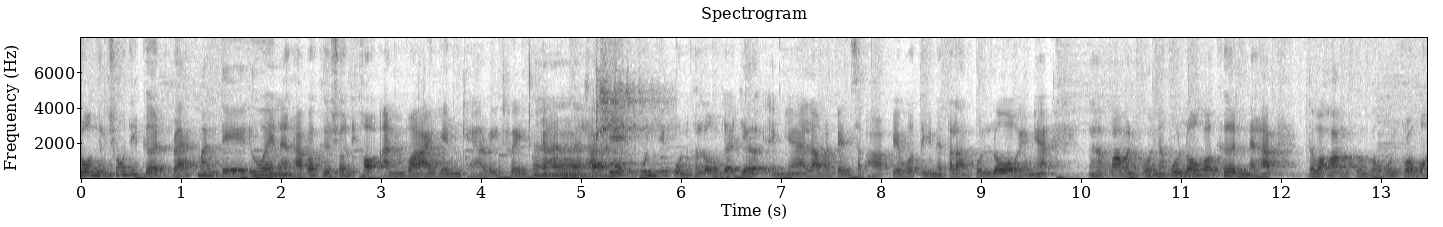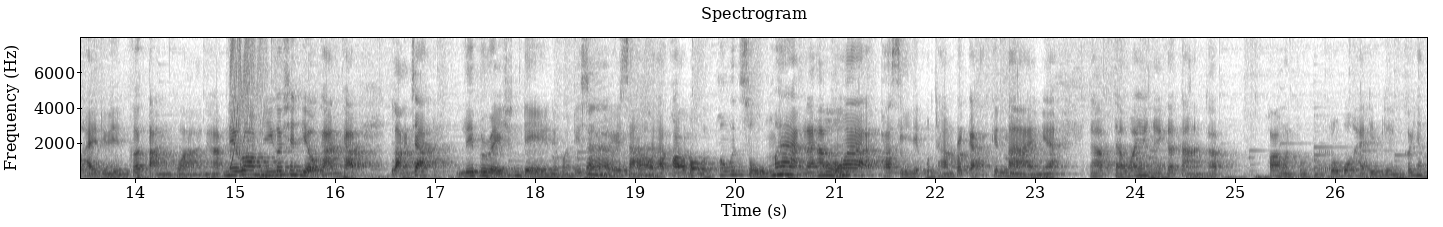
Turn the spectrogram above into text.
รวมถึงช่วงที่เกิด Black Monday ด้วยนะครับ ก็คือช่วงที่เขา unwind yen carry trade กันอ่านนะครับใช่ครับ ที่หุ้นญี่ปุ่นเขาลงเยอะๆ อย่างเงี้ย แล้วมันเป็นสภาวะปกติในตลาดหุ้นโลกอย่างเงี้ยนะครับความผันผวนทั้งหุ้นโลกก็ขึ้นนะครับ แต่ว่าความผันผวนของหุ้น global high dividend ก็ต่ำกว่านะครับ ในรอบนี้ก็เช่นเดียวกันครับ หลังจาก liberation day ในวันที่2อ่าเมษายนนะครับคครัวาบมผันผวนเพิ่มขึ้นสูงมากนะครับอืมเพราะว่าภาษีที่คุณทำประกาศขึ้นมาอย่างเงี้ยนะครับ แต่ว่ายังไงก็ตามครับ ความผันผวนของ global high dividend ก็ยัง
